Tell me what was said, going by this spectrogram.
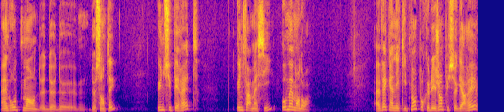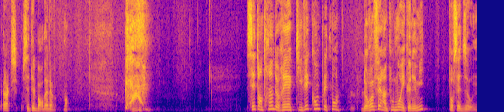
un groupement de, santé, une supérette, une pharmacie, au même endroit. Avec un équipement pour que les gens puissent se garer, alors que c'était le bordel avant. C'est en train de réactiver complètement, de refaire un poumon économique pour cette zone.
